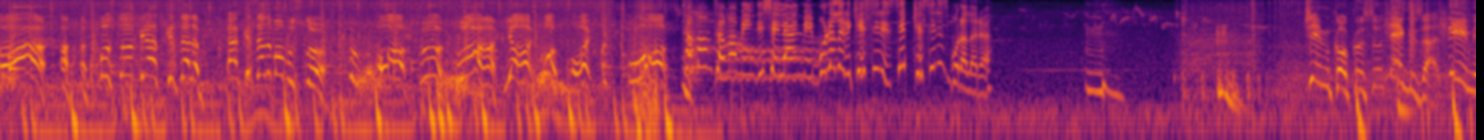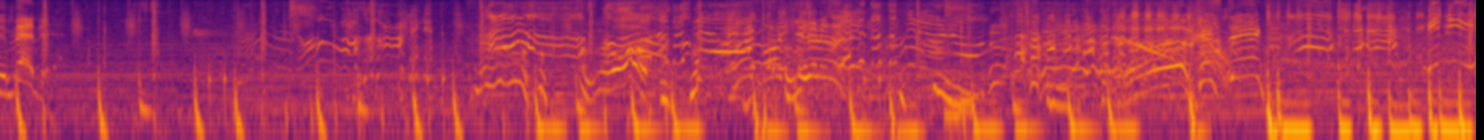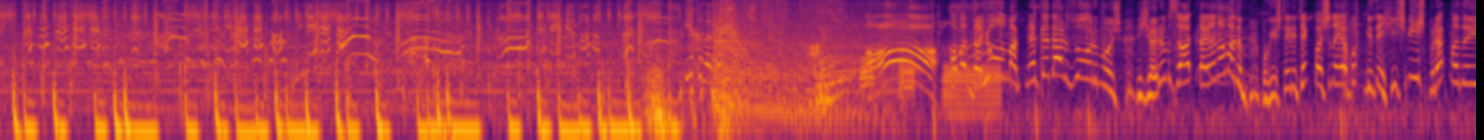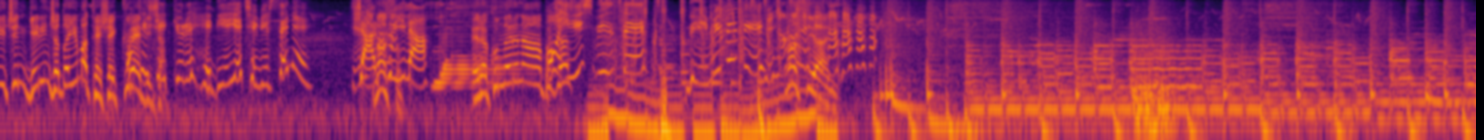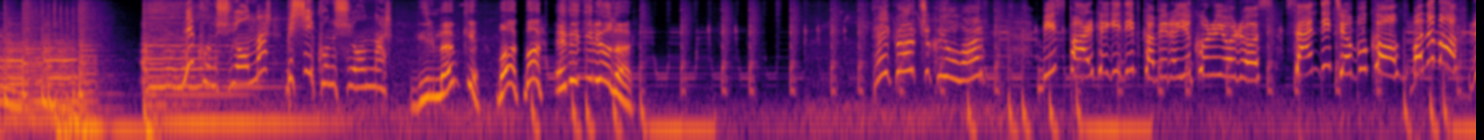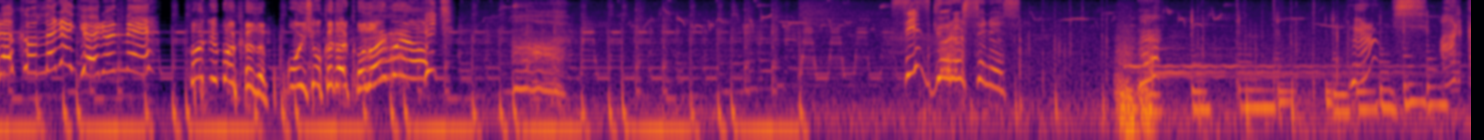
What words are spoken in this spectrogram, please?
Oo, ah, ah, musluğu biraz kısalım. Ya kısalım o musluğu. Oo, oo, oo, ya, oo, oo, oo. Tamam tamam endişelenme. Buraları keseriz. Hep keseriz buraları. Çim kokusu ne güzel değil mi bebi? Oo, Yakaladım. Aa, ama dayı olmak ne kadar zormuş. Yarım saat dayanamadım. Bu işleri tek başına yapıp bize hiçbir iş bırakmadığı için gelince dayıma teşekkür O edeceğim. teşekkürü hediyeye çevirsene. Şarkıyla. E rakunları ne O yapacağız? iş bizde. Değil mi bebi? Nasıl yani? Bir şey konuşuyor onlar. Bilmem ki. Bak bak eve giriyorlar. Tekrar çıkıyorlar. Biz parka gidip kamerayı kuruyoruz. Sen de çabuk ol. Bana bak. Rakunlara görünme. Hadi bakalım. O iş o kadar kolay mı ya? Hiç. Siz görürsünüz. Ha?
